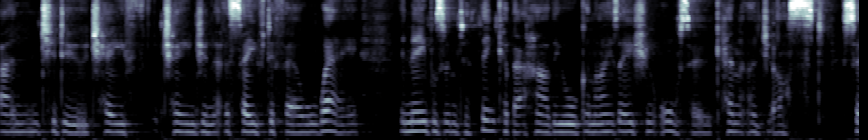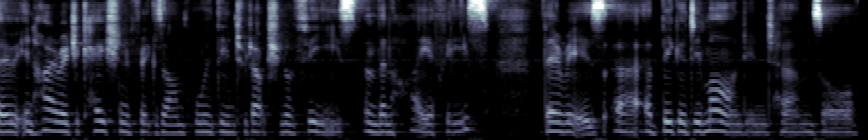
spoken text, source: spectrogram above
and to do change in a safe to fail way enables them to think about how the organisation also can adjust. So in higher education, for example, with the introduction of fees and then higher fees, there is a bigger demand in terms of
